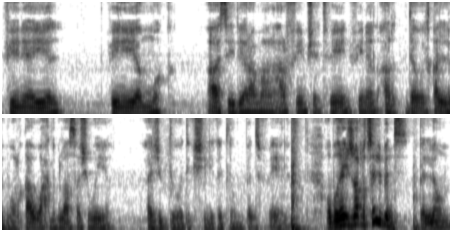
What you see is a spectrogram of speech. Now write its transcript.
فين هي فين هي أمك؟ آه سيدي راه ما نعرف فين؟ مشات فين فين الأرض؟ بداو يقلبوا لقاو واحد البلاصه شوية. اجبدوا هذاك الشيء اللي قالت لهم البنت فعلا. وبغى يجر حتى البنت. قال لهم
